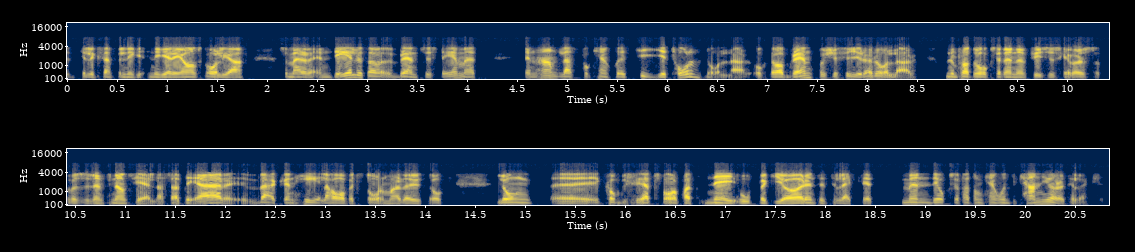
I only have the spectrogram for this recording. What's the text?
eh, till exempel nigeriansk olja som är en del av bränslesystemet den handlas på kanske 10-12 dollar och det var bränt på 24 dollar. Nu pratar vi också om den fysiska versus den finansiella så att det är verkligen hela havet stormar där ute och långt eh, komplicerat svar på att nej, OPEC gör inte tillräckligt. Men det är också för att de kanske inte kan göra tillräckligt.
